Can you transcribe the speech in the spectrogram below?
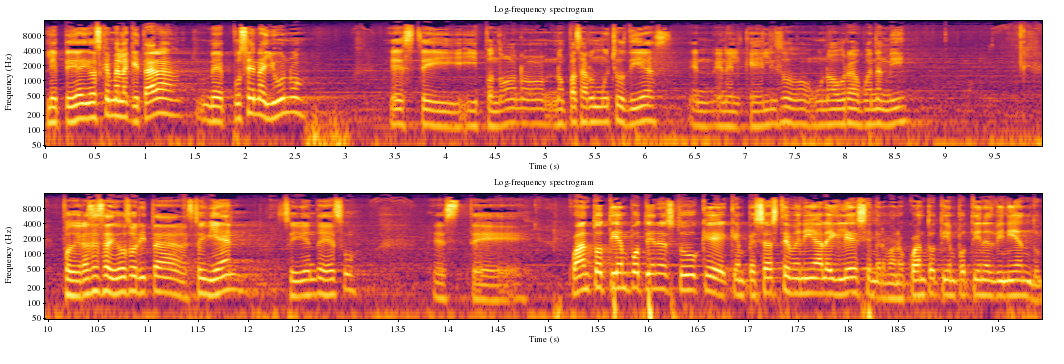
le pedí a Dios que me la quitara. Me puse en ayuno. Este, y, y, pues no, no, no pasaron muchos días en, en el que Él hizo una obra buena en mí. Pues gracias a Dios ahorita estoy bien, estoy bien de eso. Este, ¿Cuánto tiempo tienes tú que, que empezaste a venir a la iglesia, mi hermano? ¿Cuánto tiempo tienes viniendo?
